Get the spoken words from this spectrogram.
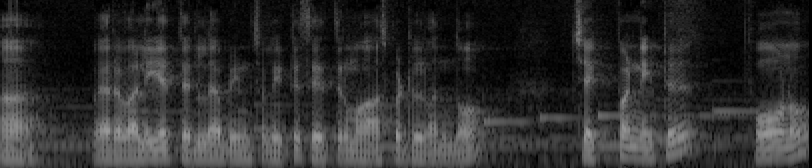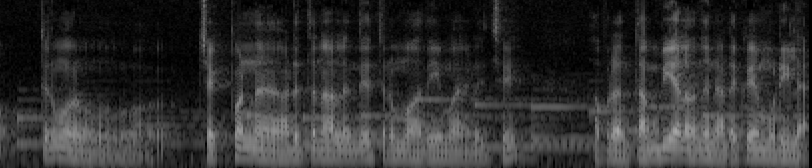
ஆ? வேறு வழியே தெரில அப்படின்னு சொல்லிட்டு சரி திரும்ப ஹாஸ்பிட்டல் வந்தோம். செக் பண்ணிவிட்டு போனோம். திரும்ப செக் பண்ண அடுத்த நாள்லேருந்தே திரும்ப அதிகமாகிடுச்சு அப்புறம் தம்பியால் வந்து நடக்கவே முடியல.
